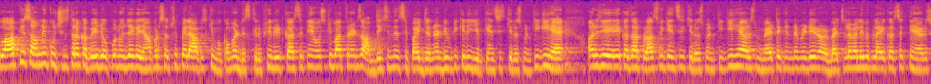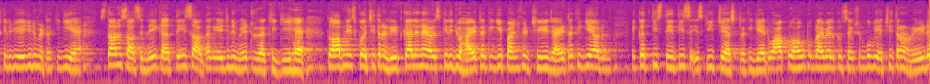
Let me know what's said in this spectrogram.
तो आपके सामने कुछ इस तरह का पेज ओपन हो जाएगा। यहाँ पर सबसे पहले आप इसकी मुकम्मल डिस्क्रिप्शन रीड कर सकते हैं। उसके बाद फ्रेंड्स आप देख सकते हैं सिपाही जनरल ड्यूटी के लिए ये वैकेंसी की अलॉटमेंट की गई है और ये एक हज़ार प्लस वैकेंसी की अलॉटमेंट की गई है और इसमें मैट्रिक इंटरमीडिएट और बैचलर वाले भी अप्लाई कर सकते हैं और इसके लिए जो एज लिमिट रखी गई है, सतारह साल से लेकर तेईस साल तक एज लिमिट रखी गई है। तो आपने इसको अच्छी तरह रीड कर लेना है और इसके लिए जो हाइट रखी गई पाँच फीट छः इंच हाइट रखी गई है और इकतीस तैंतीस इसकी चेस्ट रखी गई है तो आप how to apply welcome section को भी अच्छी तरह रीड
